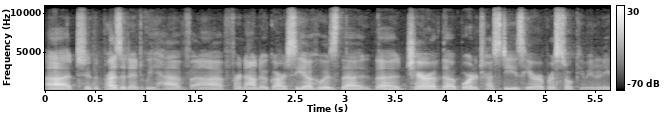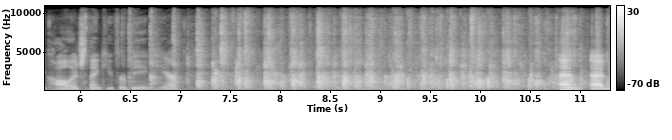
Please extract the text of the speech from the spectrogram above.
uh, to the president, we have uh, Fernando Garcia, who is the, the chair of the Board of Trustees here at Bristol Community College. Thank you for being here. And, and,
